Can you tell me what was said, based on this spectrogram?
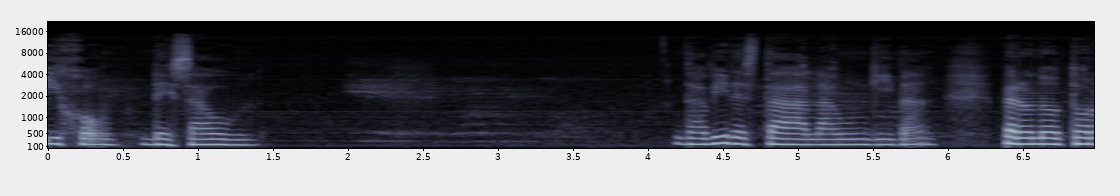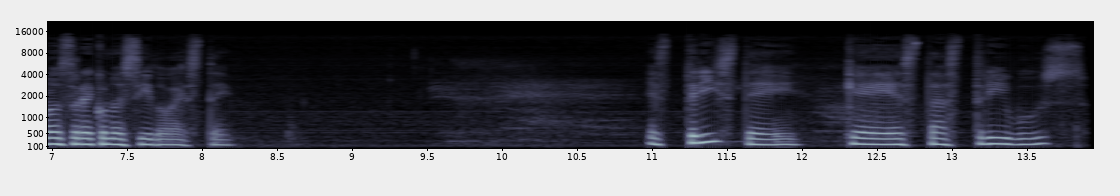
hijo de Saúl. David está a la ungida, pero no todos reconocido este. Es triste que estas tribus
